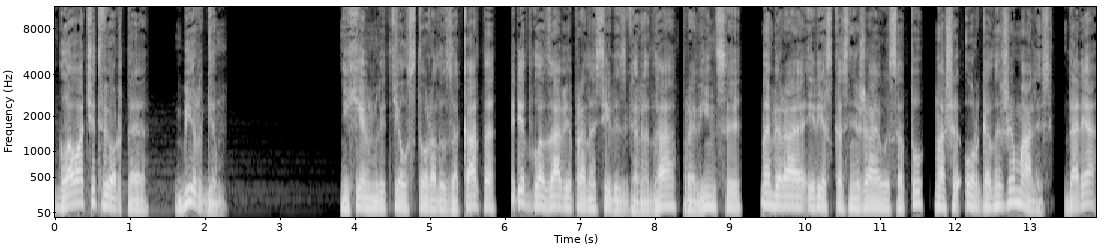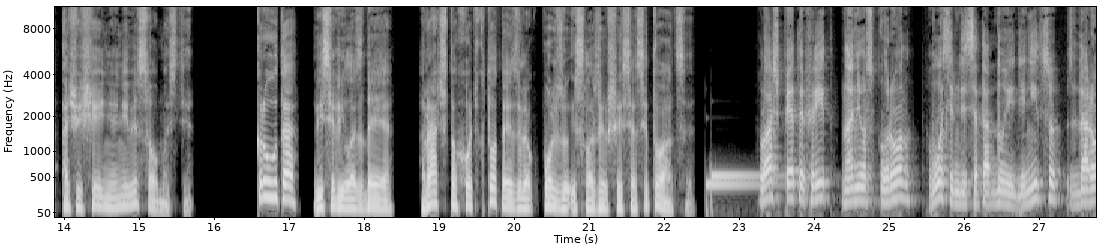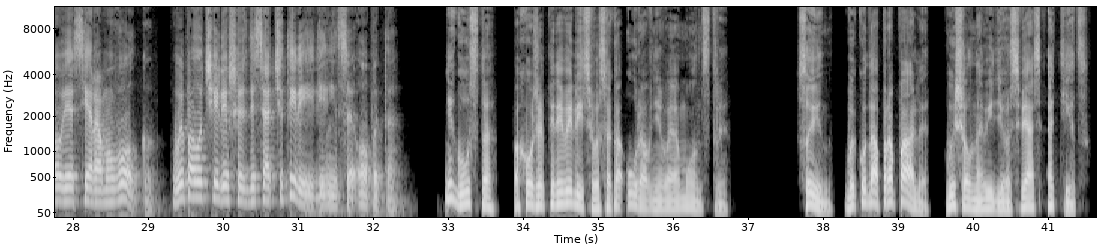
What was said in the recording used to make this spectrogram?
Глава четвертая. Биргем. Нихельм летел в сторону заката, перед глазами проносились города, провинции. Набирая и резко снижая высоту, наши органы сжимались, даря ощущение невесомости. «Круто!» — веселилась Дея. Рад, что хоть кто-то извлек пользу из сложившейся ситуации. Ваш пятый фрит нанес урон 81 единицу здоровья серому волку. Вы получили 64 единицы опыта. Не густо. Похоже, перевелись высокоуровневые монстры. «Сын, вы куда пропали?» Вышел на видеосвязь отец.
